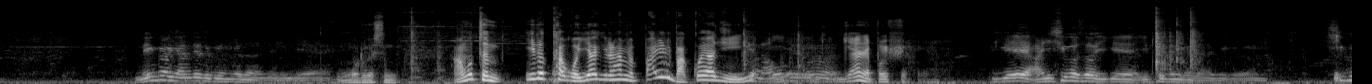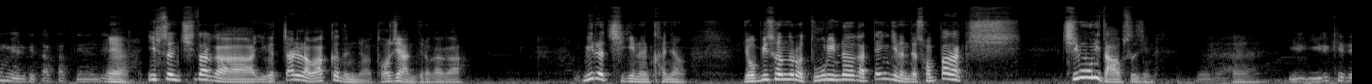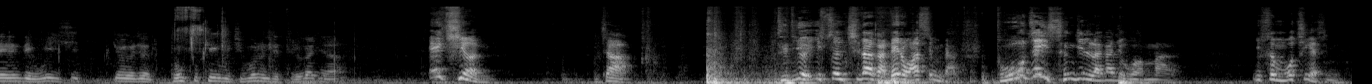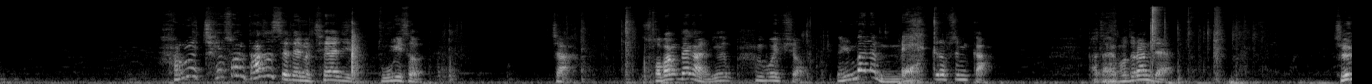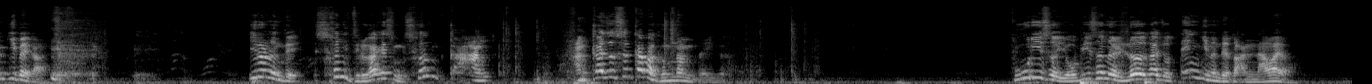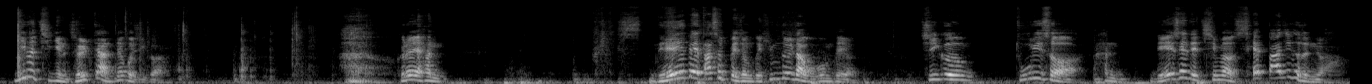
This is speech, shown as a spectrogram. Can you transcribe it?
냉각이 안 돼서 그런 거잖아 지금 이게. 모르겠습니다. 아무튼 이렇다고 이야기를 하면 빨리 바꿔야지. 이게 나오면은 미안해 보십시오. 이게 안 식어서 이게 이렇게 되는 거잖아 지금. 식으면 이렇게 딱딱 되는데. 예, 입선 치다가 이거 잘라 왔거든요. 도저히 안 들어가가. 밀어치기는커녕 요비선으로 둘이 넣어가 땡기는데 손바닥 씨, 지문이 다 없어지네. 그러나 예. 이- 이렇게 되는데 우리 씨, 저, 저 동축 케이블 집어넣는데 들어가지나? 액션. 자, 드디어 입선 치다가 내려왔습니다. 도저히 성질 나가지고 엄마 입선 못 치겠습니다. 하루에 최소한 다섯 세대는 쳐야지 둘이서. 자, 소방배관 이거 한번 보십시오. 얼마나 매끄럽습니까? 버들버들한데 전기배관 이러는데 선이 들어가겠습니까? 선 깡. 안 까졌을까봐 겁납니다 이거. 둘이서 요비선을 넣어가지고 땡기는데도 안 나와요. 밀어치기는 절대 안 되고 지금. 아휴, 그래 한 4배 5배 정도 힘들다고 보면 돼요. 지금 둘이서 한 4세대 치면 새 빠지거든요.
